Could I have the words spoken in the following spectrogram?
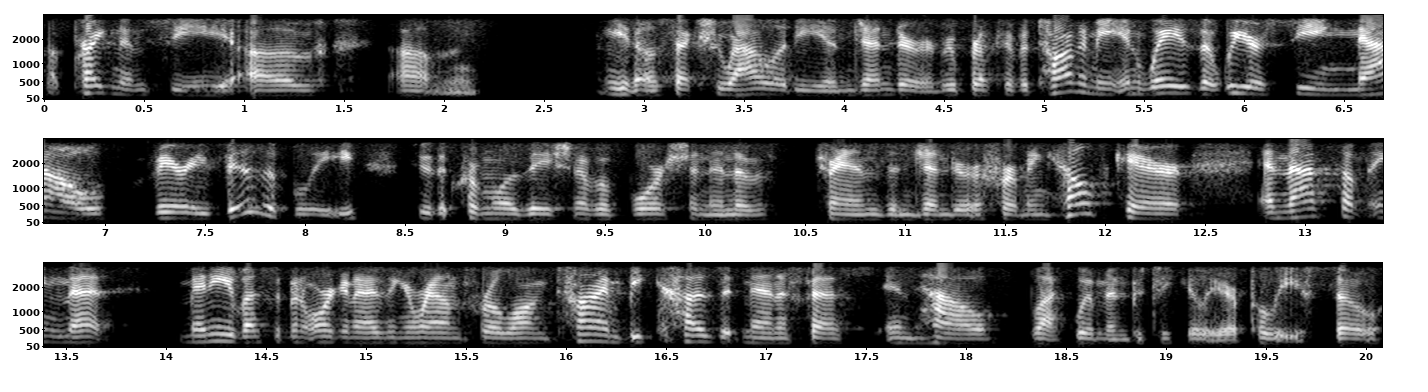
uh, pregnancy, of um, you know, sexuality and gender and reproductive autonomy in ways that we are seeing now very visibly through the criminalization of abortion and of trans and gender affirming health care. And that's something that many of us have been organizing around for a long time because it manifests in how black women particularly are policed. So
